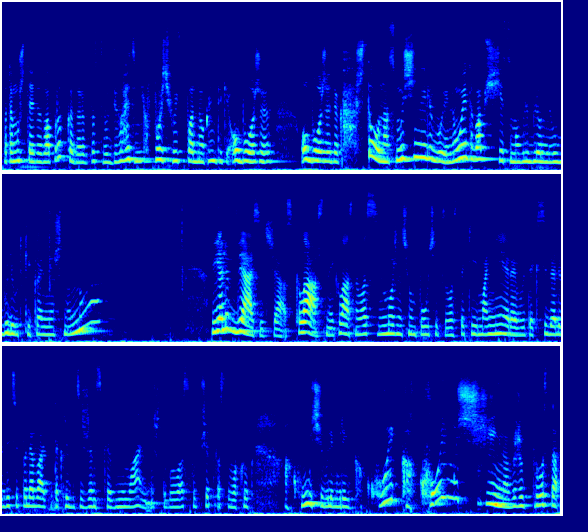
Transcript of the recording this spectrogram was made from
Потому что это вопрос, который просто выбивает у них почву из-под ног. Они такие «о боже, о боже, так что у нас, мужчины или вы?». Ну, это вообще самовлюбленные ублюдки, конечно, но ну, я любя сейчас, классный, классно, у вас можно чему поучиться, у вас такие манеры, вы так себя любите подавать, вы так любите женское внимание, чтобы вас вообще просто вокруг окучивали, говорили, какой, какой мужчина, вы же просто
